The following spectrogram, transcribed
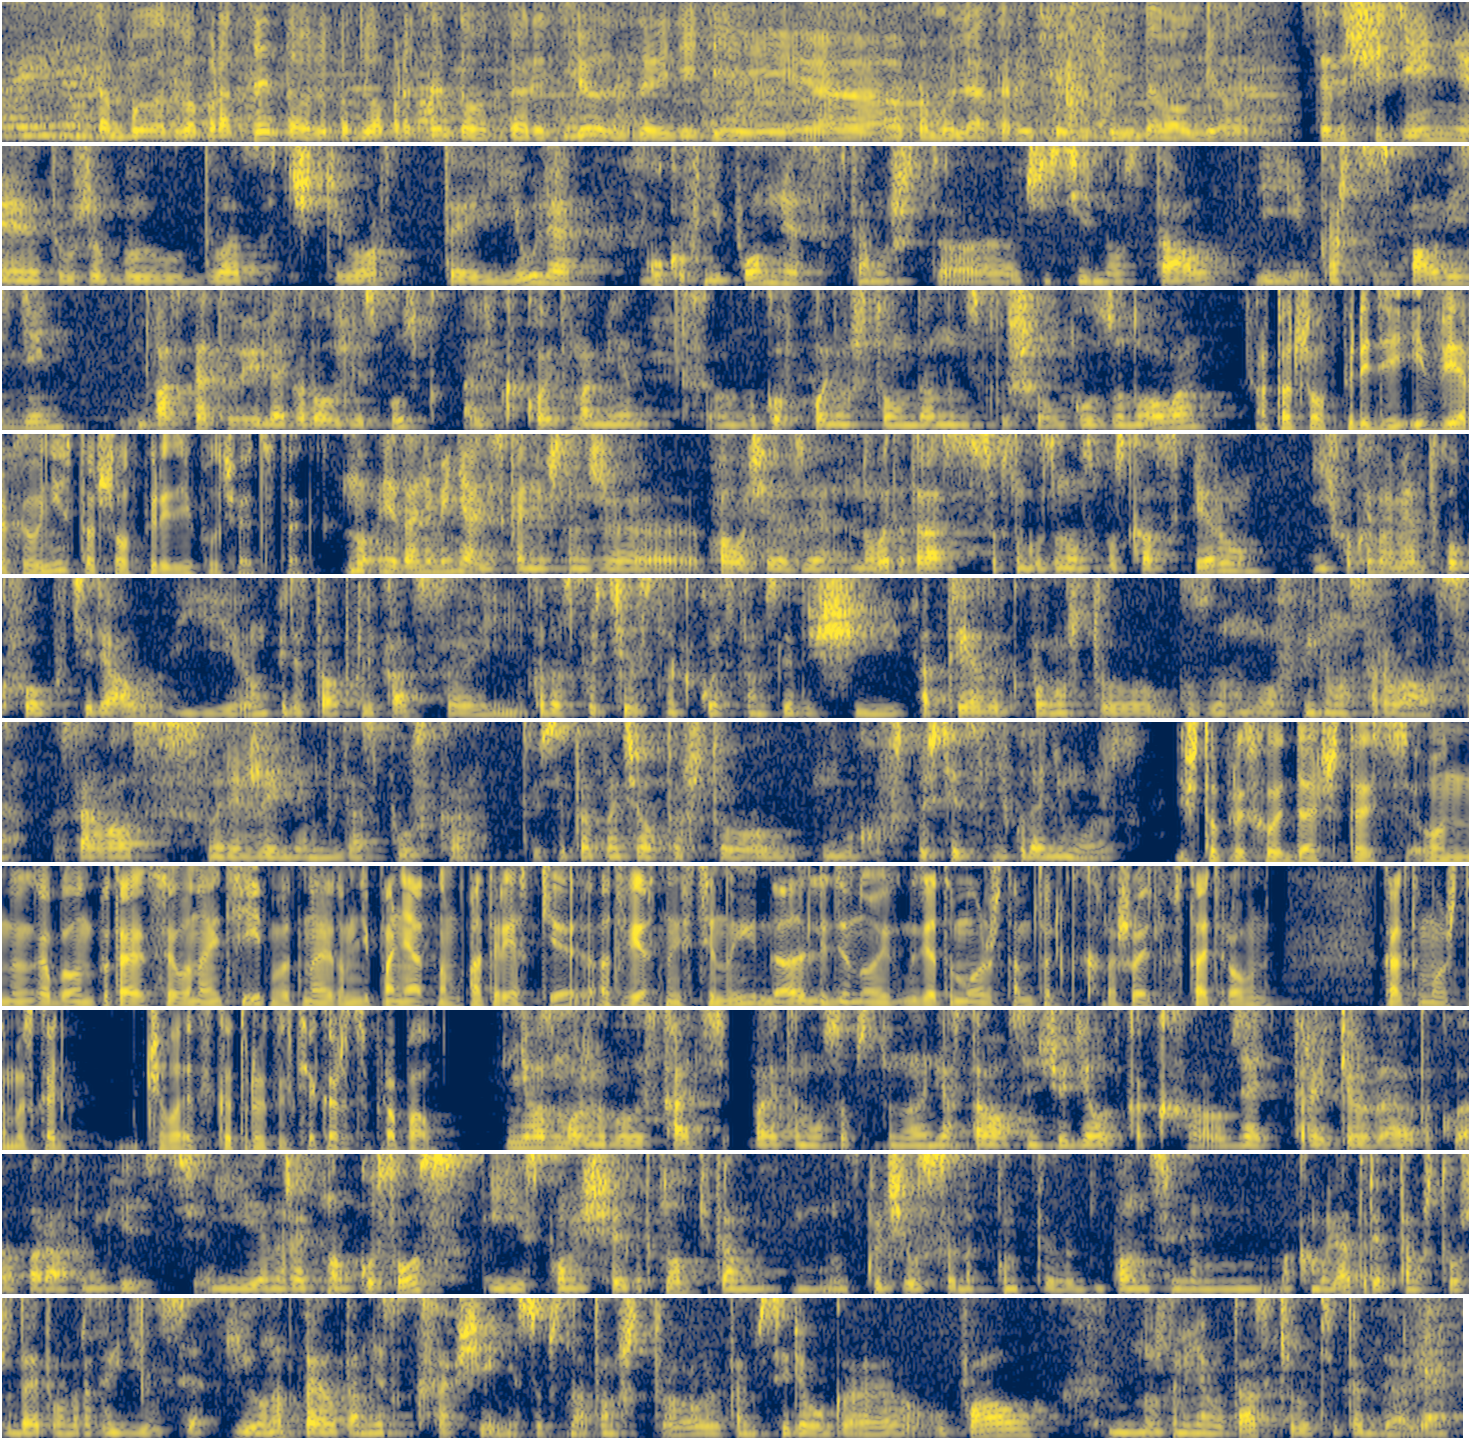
Там было 2%, уже по 2% он говорит, все, зарядите э, аккумулятор, и все, ничего не давал делать. Следующий день, это уже был 24 июля. Гуков не помнит, потому что очень сильно устал и, кажется, спал весь день. 25 июля продолжили спуск, и в какой-то момент Гуков понял, что он давно не слышал Глазунова. А тот шел впереди, и вверх, и вниз тот шел впереди, получается так? Ну, это они менялись, конечно же, по очереди. Но в этот раз, собственно, Глазунов спускался первым, и в какой-то момент Луков его потерял, и он перестал откликаться, и когда спустился на какой-то там следующий отрезок, понял, что Глазунов, видимо, сорвался. Сорвался со снаряжением для спуска. То есть это означало то, что Луков спуститься никуда не может. И что происходит дальше? То есть он как бы он пытается его найти вот на этом непонятном отрезке отвесной стены, да, ледяной, где ты можешь там только хорошо, если встать ровно. Как ты можешь там искать человека, который, как тебе кажется, пропал? Невозможно было искать, поэтому, собственно, не оставалось ничего делать, как взять трекер, да, такой аппарат у них есть, и нажать кнопку SOS, и с помощью этой кнопки там включился на каком-то дополнительном аккумуляторе, потому что уже до этого он разрядился, и он отправил там несколько сообщений, собственно, о том, что там Серега упал, нужно меня вытаскивать и так далее.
